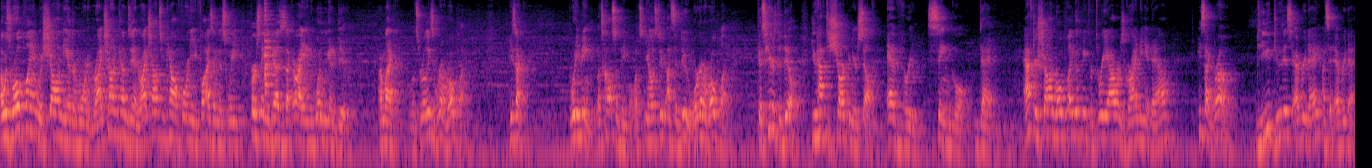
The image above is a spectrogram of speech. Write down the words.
I was role playing with Sean the other morning, right? Sean comes in, right? Sean's from California. He flies in this week. First thing he does is like, all right, Andy, what are we going to do? I'm like, well, it's real easy. We're going to role play. He's like, what do you mean? Let's call some people. Let's, you know, let's do. I said, dude, we're going to role play. Because here's the deal. You have to sharpen yourself every single day. After Sean role played with me for three hours grinding it down, he's like, bro, do you do this every day? I said, every day.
